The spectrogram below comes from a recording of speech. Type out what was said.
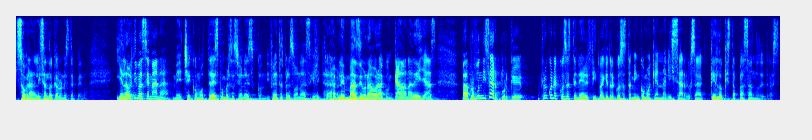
sobre analizando cabrón este pedo. Y en la última semana me eché como tres conversaciones con diferentes personas y literal hablé más de una hora con cada una de ellas para profundizar, porque creo que una cosa es tener el feedback y otra cosa es también como que analizar, o sea, qué es lo que está pasando detrás.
